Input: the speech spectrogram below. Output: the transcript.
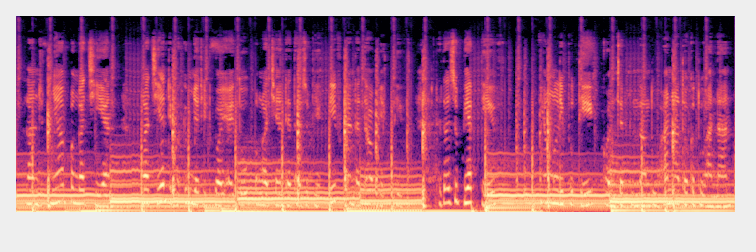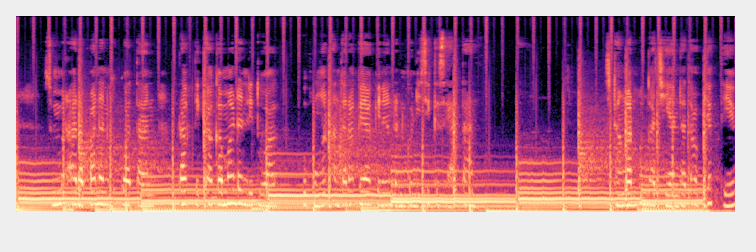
Selanjutnya, pengkajian. Pengkajian dibagi menjadi dua, yaitu pengkajian data subjektif dan data subjektif yang meliputi konsep tentang Tuhan atau ketuhanan, sumber harapan dan kekuatan, praktik agama dan ritual, hubungan antara keyakinan dan kondisi kesehatan. Sedangkan pengkajian data objektif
